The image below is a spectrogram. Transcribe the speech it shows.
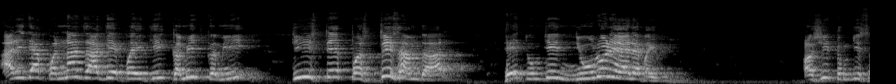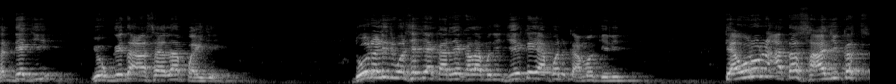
आणि त्या पन्नास जागेपैकी कमीत कमी तीस ते पस्तीस आमदार हे तुमचे निवडून यायला पाहिजे. अशी तुमची सध्याची योग्यता असायला पाहिजे. दोन अडीच वर्षाच्या कार्यकाळामध्ये जे काही आपण कामं केली त्यावरून आता साहजिकच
